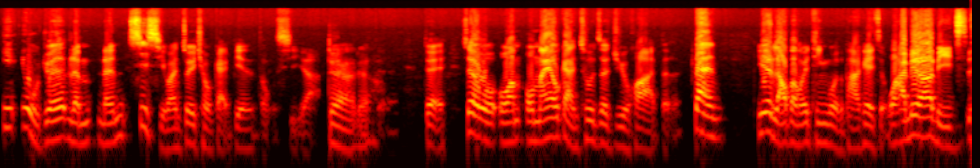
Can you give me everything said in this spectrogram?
因因为我觉得人人是喜欢追求改变的东西啊。对啊，对啊，对，所以我我我蛮有感触这句话的，但。因为老板会听我的 podcast，我还没有要离职，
